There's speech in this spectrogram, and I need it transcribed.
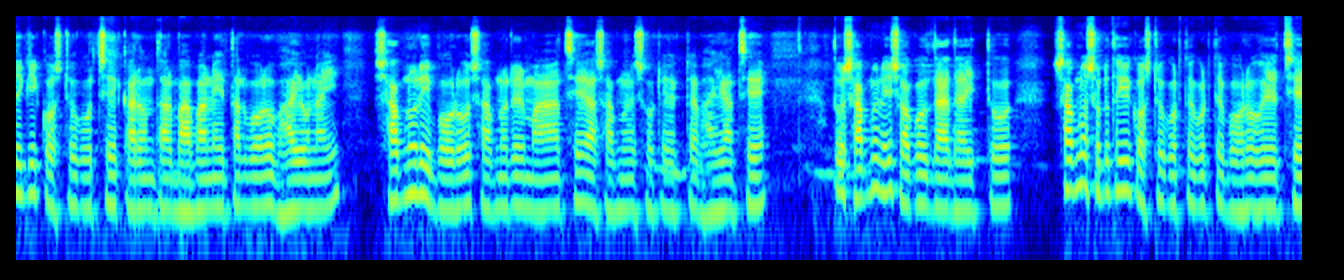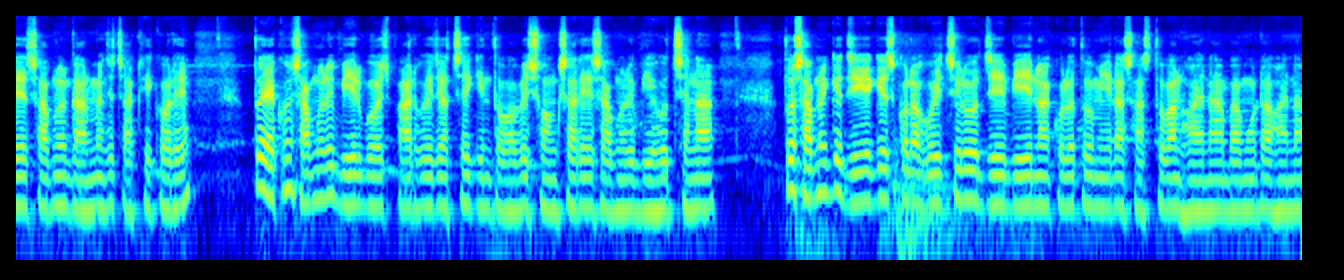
থেকে কষ্ট করছে, কারণ তার বাবা নেই, তার বড় ভাইও নাই। শাবনূরই বড়, শাবনূরের মা আছে আর শাবনূরের ছোটো একটা ভাই আছে। তো শাবনূরই সকল দায় দায়িত্ব। শাবনূর ছোটো থেকে কষ্ট করতে করতে বড় হয়েছে। শাবনূর গার্মেন্টসে চাকরি করে। তো এখন শাবনুরের বিয়ের বয়স পার হয়ে যাচ্ছে, কিন্তু অভাবে সংসারে শাবনুরের বিয়ে হচ্ছে না। তো শাবনুরকে জিজ্ঞেস করা হয়েছিল যে, বিয়ে না করলে তো মেয়েরা স্বাস্থ্যবান হয় না বা মোটা হয় না।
